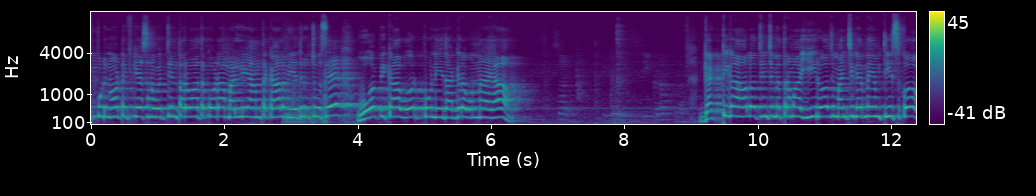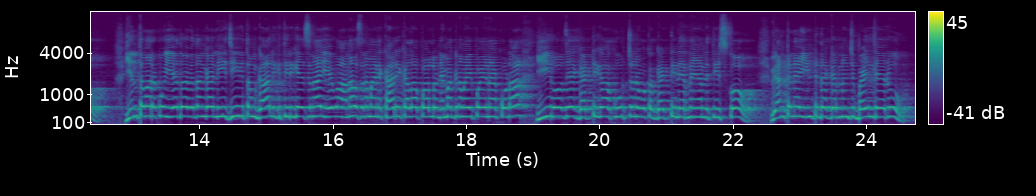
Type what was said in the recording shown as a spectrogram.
ఇప్పుడు నోటిఫికేషన్ వచ్చిన తర్వాత కూడా మళ్ళీ అంతకాలం ఎదురు చూసే ఓపిక ఓర్పు నీ దగ్గర ఉన్నాయా? గట్టిగా ఆలోచించు మిత్రమా ఈరోజు మంచి నిర్ణయం తీసుకో. ఇంతవరకు ఏదో విధంగా నీ జీవితం గాలికి తిరిగేసినా ఏవో అనవసరమైన కార్యకలాపాల్లో నిమగ్నమైపోయినా కూడా ఈ రోజే గట్టిగా కూర్చొని ఒక గట్టి నిర్ణయాన్ని తీసుకో. వెంటనే ఇంటి దగ్గర నుంచి బయలుదేరు.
